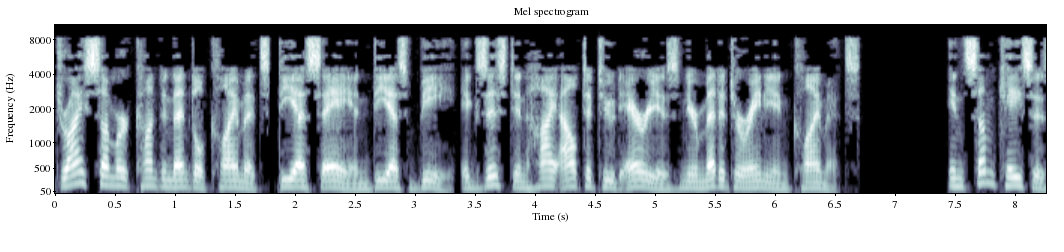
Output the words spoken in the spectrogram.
Dry summer continental climates DSA and DSB exist in high-altitude areas near Mediterranean climates. In some cases,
